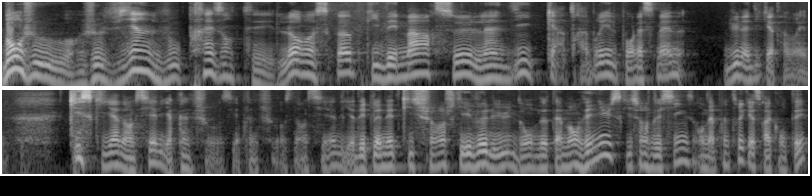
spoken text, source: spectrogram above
Bonjour, je viens vous présenter l'horoscope qui démarre ce lundi 4 avril pour la semaine du lundi 4 avril. Qu'est-ce qu'il y a dans le ciel? Il y a plein de choses, il y a plein de choses dans le ciel. Il y a des planètes qui changent, qui évoluent, dont notamment Vénus qui change de signe. On a plein de trucs à se raconter.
